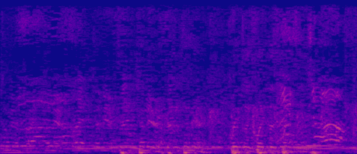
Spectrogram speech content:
Come here, friend. Come here, friend. Come here, friend. Come here, friend. Come here. Quickly, quickly, quickly.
